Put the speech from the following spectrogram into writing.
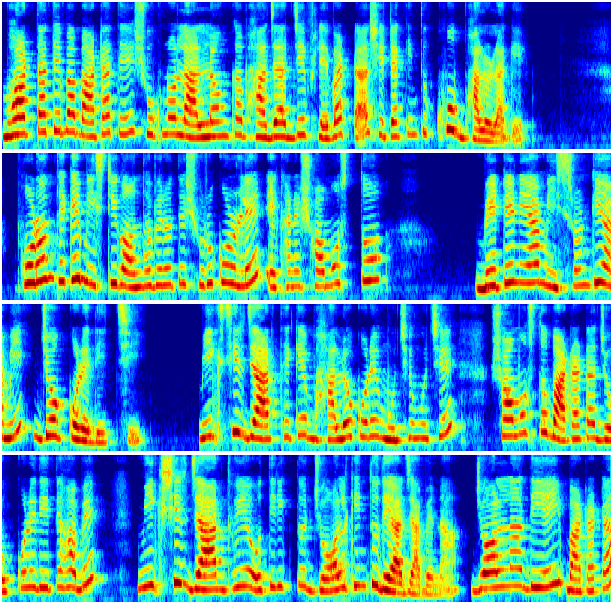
ভর্তাতে বা বাটাতে শুকনো লাল লঙ্কা ভাজার যে ফ্লেভারটা, সেটা কিন্তু খুব ভালো লাগে। ফোড়ন থেকে মিষ্টি গন্ধ বেরোতে শুরু করলে এখানে সমস্ত বেটে নেওয়া মিশ্রণটি আমি যোগ করে দিচ্ছি। মিক্সির জার থেকে ভালো করে মুছে মুছে সমস্ত বাটাটা যোগ করে দিতে হবে। মিক্সির জার ধুয়ে অতিরিক্ত জল কিন্তু দেয়া যাবে না। জল না দিয়েই বাটাটা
